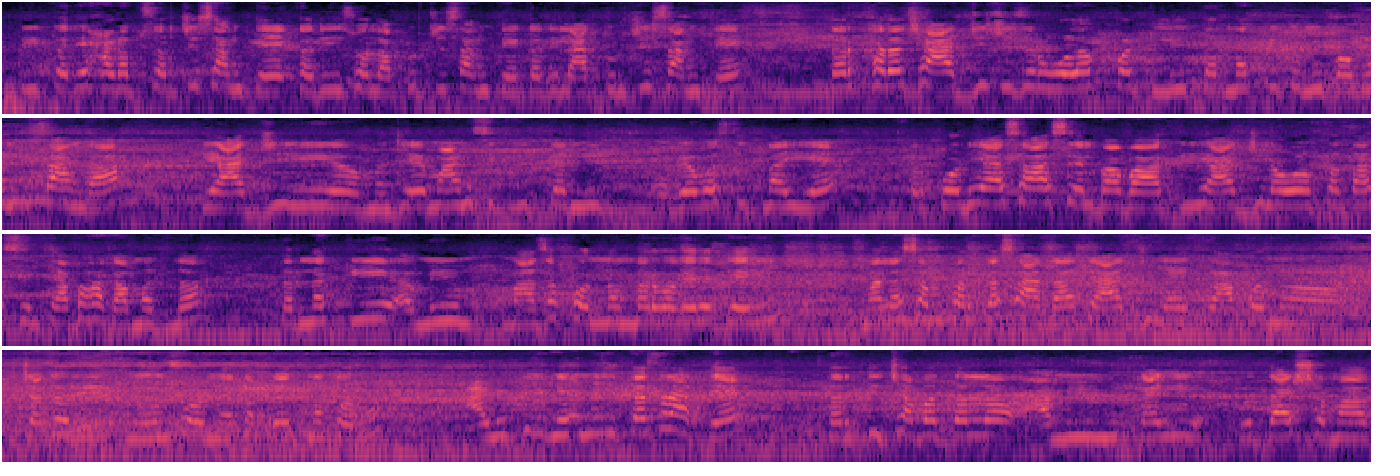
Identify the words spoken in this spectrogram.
ती कधी हडपसरची सांगते कधी सोलापूरची सांगते कधी लातूरची सांगते. तर खरंच ह्या आजीची जर ओळख पटली तर नक्की तुम्ही बघून सांगा की आजी म्हणजे मानसिकरित्या व्यवस्थित नाही आहे तर कोणी असं असेल बाबा की ह्या आजीला ओळखत असेल त्या भागामधलं तर नक्की मी माझा फोन नंबर वगैरे देईल. मला संपर्क साधा त्या आजीला एक आपण तिच्या घरी नेऊन सोडण्याचा प्रयत्न करू. आणि ती नेहमी इथंच राहते. तर तिच्याबद्दल आम्ही काही वृद्धाश्रमात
